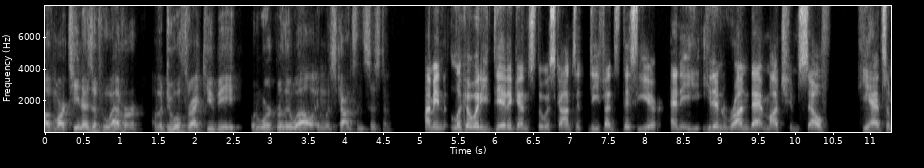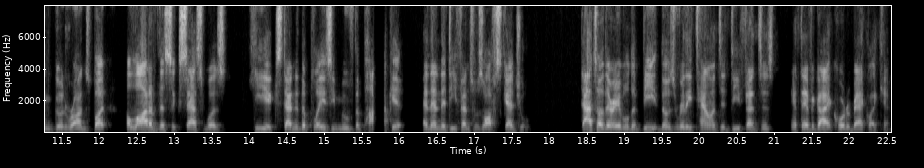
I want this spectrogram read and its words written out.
of Martinez, of whoever, of a dual threat QB would work really well in Wisconsin's system. I mean, look at what he did against the Wisconsin defense this year. And he, he didn't run that much himself. He had some good runs, but a lot of the success was he extended the plays, he moved the pocket, and then the defense was off schedule. That's how they're able to beat those really talented defenses if they have a guy at quarterback like him.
